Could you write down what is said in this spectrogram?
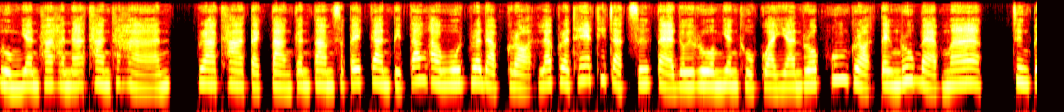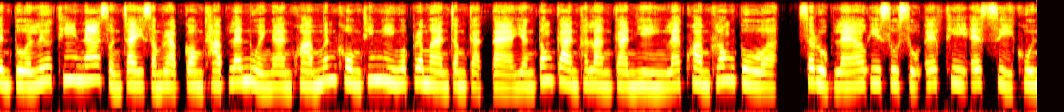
กลุ่มยานพาหนะทางทหาร ราคาแตกต่างกันตามสเปคการติดตั้งอาวุธระดับเกราะและประเทศที่จัดซื้อแต่โดยรวมยังถูกกว่ายานรบพุ่งเกราะเต็มรูปแบบมาก จึงเป็นตัวเลือกที่น่าสนใจสำหรับกองทัพและหน่วยงานความมั่นคงที่มีงบประมาณจำกัดแต่ยังต้องการพลังการยิงและความคล่องตัวสรุปแล้ว Isuzu FTS 4คูณ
